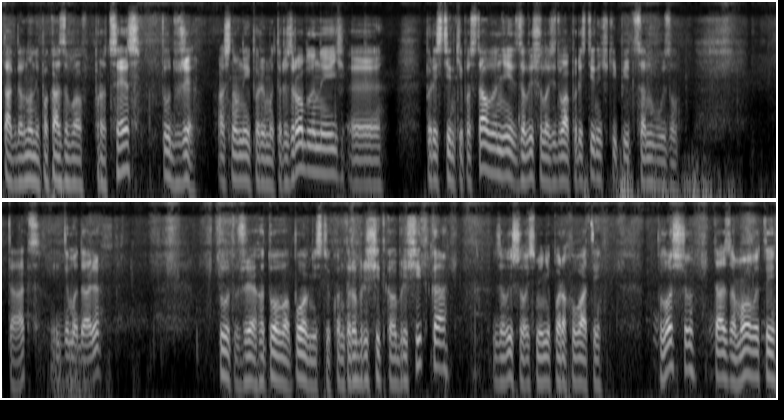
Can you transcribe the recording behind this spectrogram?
Так, давно не показував процес. Тут вже основний периметр зроблений, е, перестінки поставлені, залишилось два перестіночки під санвузол. Так, йдемо далі. Тут вже готова повністю контробрешітка-обрешітка. Залишилось мені порахувати площу та замовити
